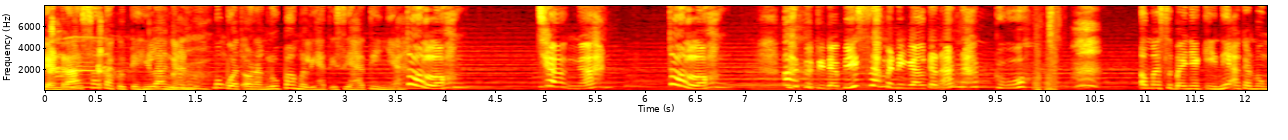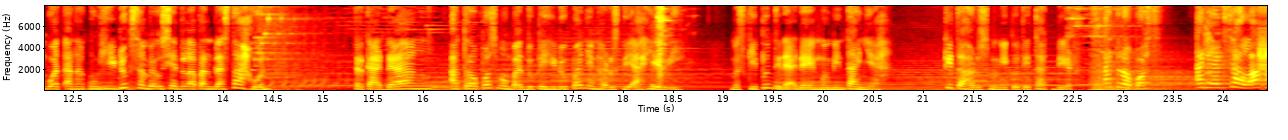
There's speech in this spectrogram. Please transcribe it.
Dan rasa takut kehilangan membuat orang lupa melihat isi hatinya. Tolong, jangan, tolong. Aku tidak bisa meninggalkan anakku. Emas sebanyak ini akan membuat anakmu hidup sampai usia 18 tahun. Terkadang, Atropos membantu kehidupan yang harus diakhiri. Meskipun tidak ada yang memintanya, kita harus mengikuti takdir. Atropos, ada yang salah.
